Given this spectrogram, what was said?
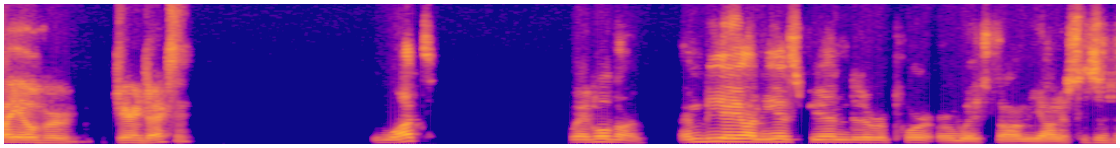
play over Jaren Jackson? What? Wait, hold on. NBA on ESPN did a report or with um Giannis. This is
